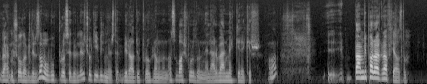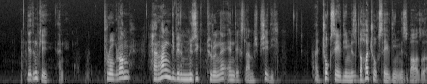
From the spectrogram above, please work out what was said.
vermiş olabiliriz ama bu prosedürleri çok iyi bilmiyoruz tabii. Bir radyo programına nasıl başvurulur, neler vermek gerekir falan. E, ben bir paragraf yazdım. Dedim ki hani program herhangi bir müzik türüne endekslenmiş bir şey değil. Yani çok sevdiğimiz, daha çok sevdiğimiz bazı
